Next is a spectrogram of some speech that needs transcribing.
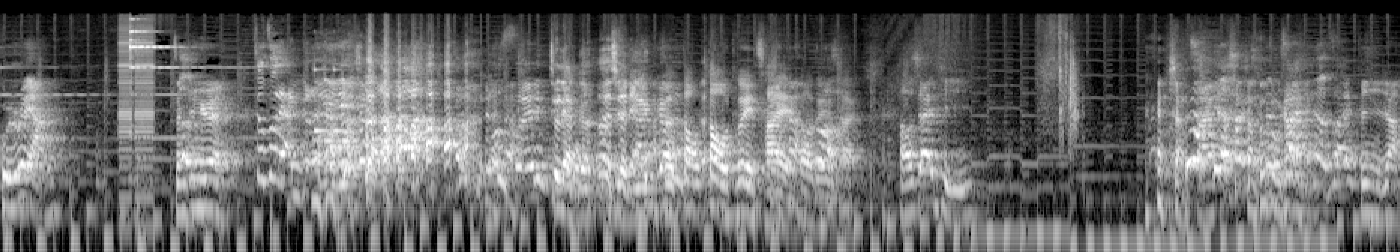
滚瑞阳，曾金月，就这两个？就两个，二选一。这倒倒退猜，倒退猜。好，下一题。想猜，想赌赌看，想猜。拼一下。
